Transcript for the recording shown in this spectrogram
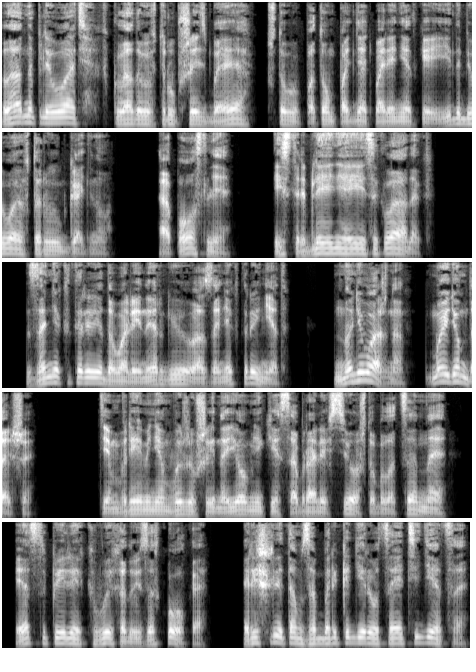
Ладно, плевать, вкладываю в труп 6 БЭ, чтобы потом поднять марионеткой и добиваю вторую гадину. А после — истребление яйцекладок. За некоторые давали энергию, а за некоторые нет. Но неважно, мы идем дальше. Тем временем выжившие наемники собрали все, что было ценное, и отступили к выходу из осколка. Решили там забаррикадироваться и отсидеться.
